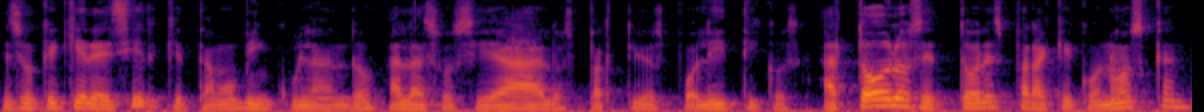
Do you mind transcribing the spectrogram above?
¿Eso qué quiere decir? Que estamos vinculando a la sociedad, a los partidos políticos, a todos los sectores para que conozcan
